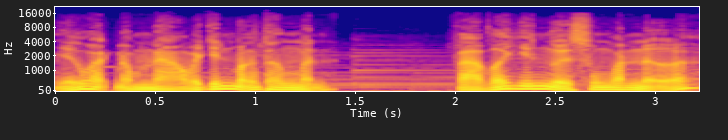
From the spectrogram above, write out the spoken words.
những hoạt động nào với chính bản thân mình và với những người xung quanh nữa.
